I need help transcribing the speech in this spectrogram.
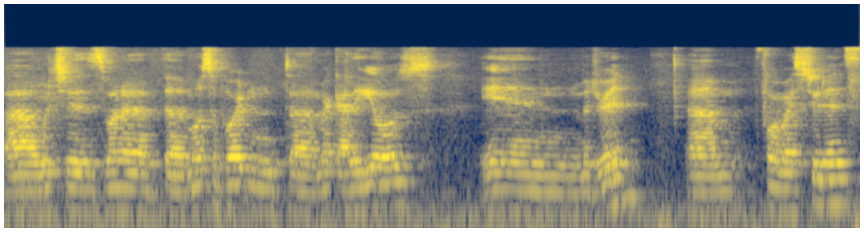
uh, which is one of the most important uh, mercadillos in Madrid. Um, for my students,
